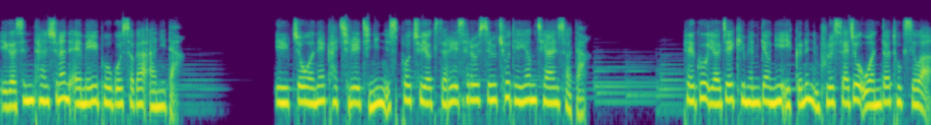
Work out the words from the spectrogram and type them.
이것은 단순한 MA 보고서가 아니다. 1조 원의 가치를 지닌 스포츠 역사를 새로 쓸 초대형 제안서다. 배구 여제 김연경이 이끄는 불사조 원더 독스와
